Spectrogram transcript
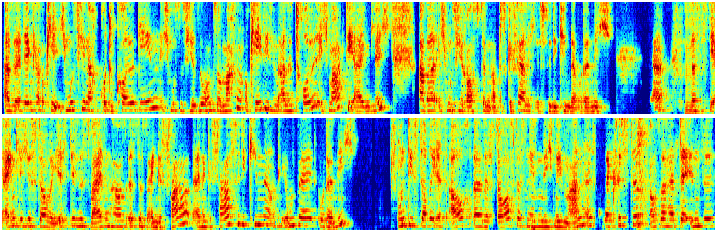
Also er denke, okay, ich muss hier nach Protokoll gehen, ich muss es hier so und so machen. Okay, die sind alle toll, ich mag die eigentlich, aber ich muss hier rausfinden, ob das gefährlich ist für die Kinder oder nicht. Ja, hm. das ist die eigentliche Story. Ist dieses Waisenhaus, ist das eine Gefahr, eine Gefahr für die Kinder und die Umwelt oder nicht? und die Story ist auch, äh, das Dorf, das nämlich nebenan ist, an der Küste, außerhalb der Insel,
